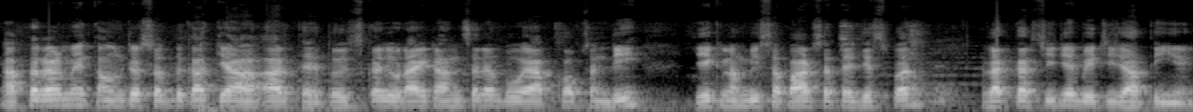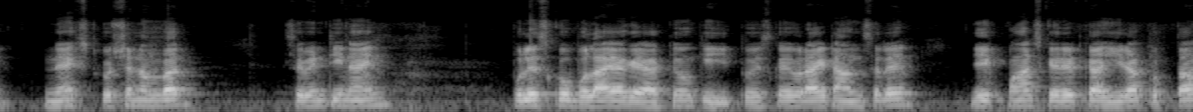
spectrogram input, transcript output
अवतरण में काउंटर शब्द का क्या अर्थ है? तो इसका जो राइट आंसर है, वो है आपका ऑप्शन डी एक लंबी सपाट सतह जिस पर रखकर चीज़ें बेची जाती हैं। Next question number seventy nine police को बुलाया गया क्योंकि तो इसका राइट आंसर है एक पाँच कैरेट का हीरा कुत्ता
